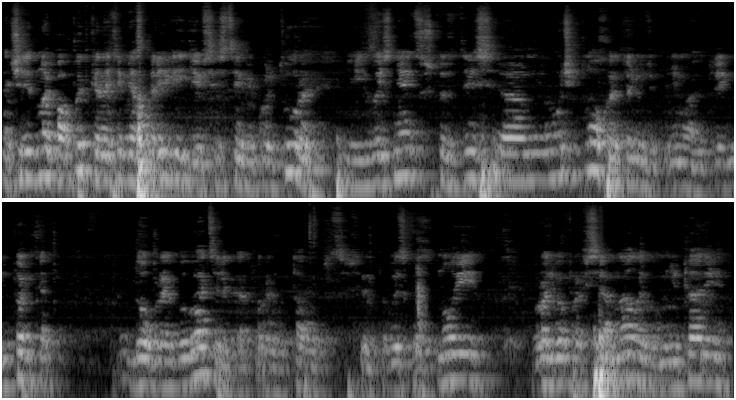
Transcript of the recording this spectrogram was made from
очередной попыткой найти место религии в системе культуры. И выясняется, что здесь э, очень плохо это люди понимают. И не только добрые обыватели, которые вот торопятся все это высказать, но и вроде бы профессионалы, гуманитарии,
